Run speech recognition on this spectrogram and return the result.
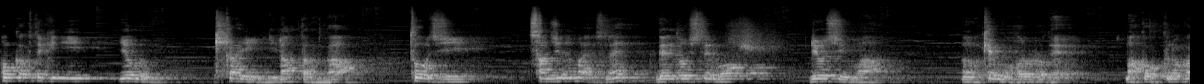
本格的に読む機会になったのが当時30年前ですね。伝道しても両親は剣もほろろで、まあ、幸福の科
